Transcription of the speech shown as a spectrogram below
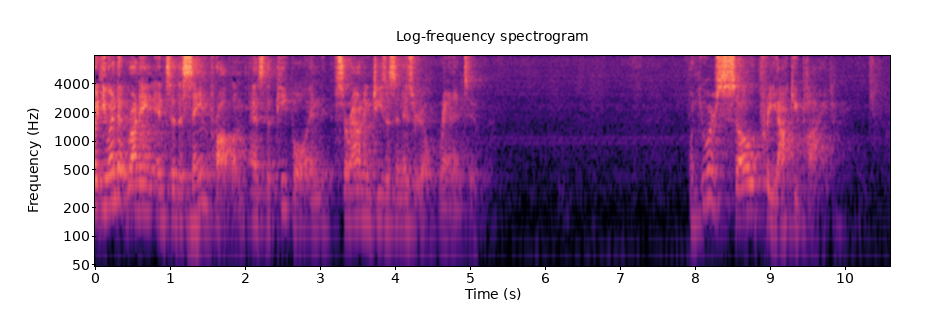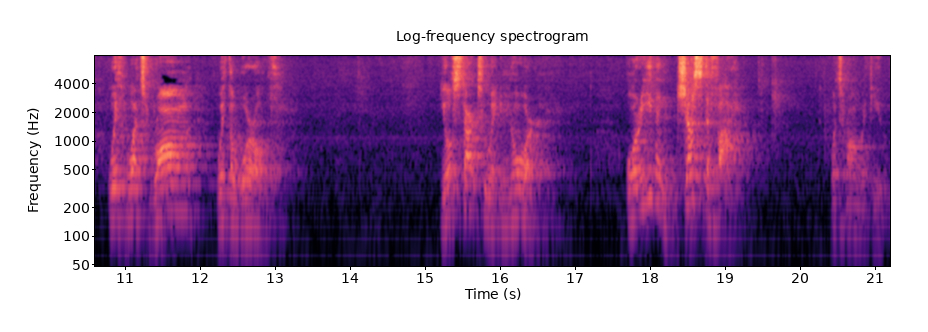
But you end up running into the same problem as the people and surrounding Jesus in Israel ran into. When you are so preoccupied with what's wrong with the world, you'll start to ignore or even justify what's wrong with you.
